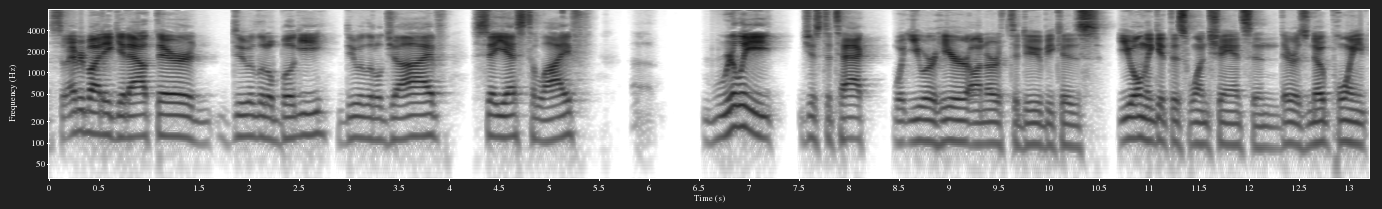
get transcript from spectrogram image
So, everybody get out there, do a little boogie, do a little jive, say yes to life. Uh, really just attack what you are here on earth to do because you only get this one chance, and there is no point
